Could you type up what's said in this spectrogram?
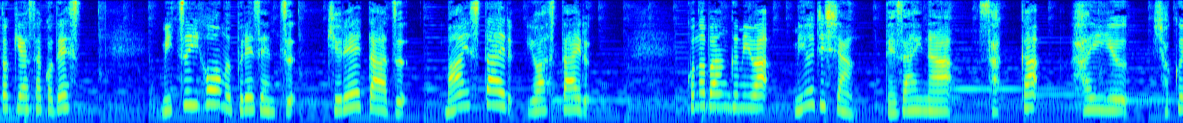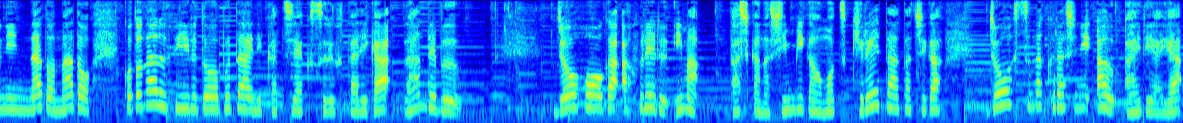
時あさこです。三井ホームプレゼンツキュレーターズマイスタイルユアスタイル。この番組はミュージシャンデザイナー作家俳優職人などなど異なるフィールドを舞台に活躍する2人がランデブー。情報があふれる今確かな審美眼を持つキュレーターたちが上質な暮らしに合うアイディアや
